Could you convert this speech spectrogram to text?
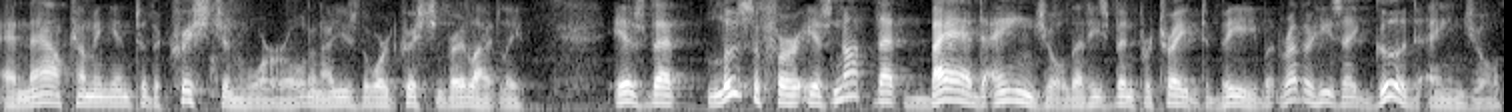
and now coming into the Christian world, and I use the word Christian very lightly, is that Lucifer is not that bad angel that he's been portrayed to be, but rather he's a good angel.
